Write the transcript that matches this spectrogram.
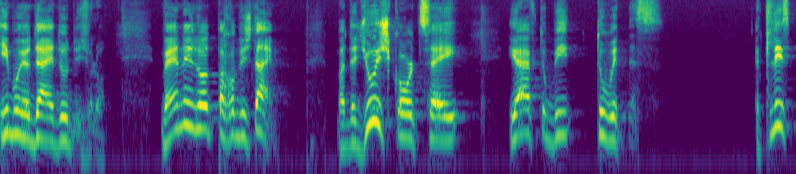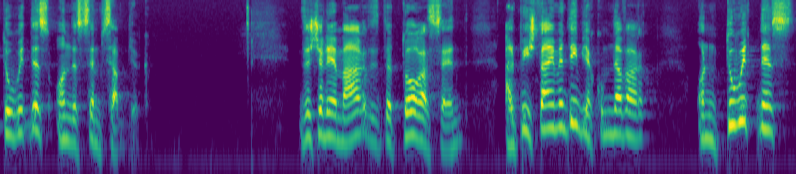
אם הוא יודע עדות בשבילו. ואין עדות פחות משתיים. But the Jewish courts say you have to be two witness. At least two witness on the same subject. זה שנאמר, the Torah said, על פי שניים עדים יקום דבר. On two witness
